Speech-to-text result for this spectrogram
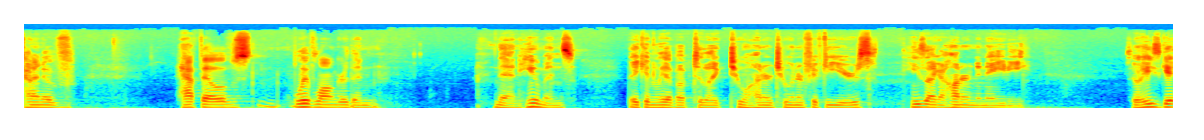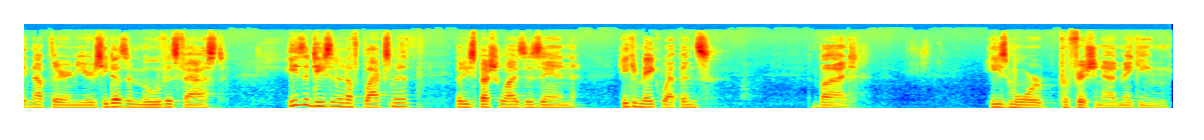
kind of half elves live longer than than humans. They can live up to like 200, 250 years. He's like 180. So he's getting up there in years. He doesn't move as fast. He's a decent enough blacksmith, but he specializes in he can make weapons, but he's more proficient at making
